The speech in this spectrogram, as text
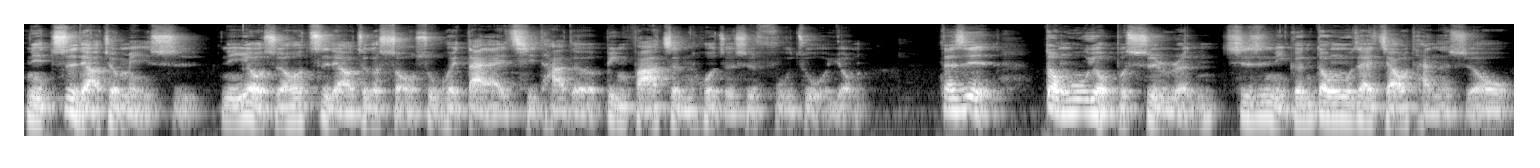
你治疗就没事。你有时候治疗这个手术会带来其他的并发症或者是副作用。但是动物又不是人，其实你跟动物在交谈的时候，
